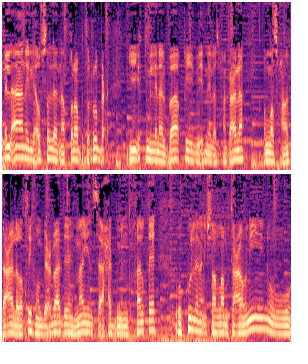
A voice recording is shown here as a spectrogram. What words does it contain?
الآن. اللي أوصل لنا قرابة الربع يكمل لنا الباقي بإذن الله سبحانه وتعالى. الله سبحانه وتعالى لطيف بعباده ما ينسى أحد من خلقه وكلنا إن شاء الله متعاونين و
